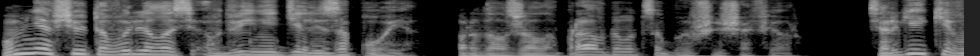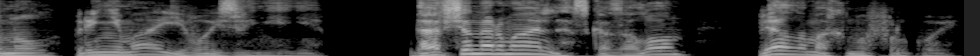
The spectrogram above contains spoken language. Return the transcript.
У меня все это вылилось в две недели запоя», — продолжал оправдываться бывший шофер. Сергей кивнул, принимая его извинения. «Да все нормально», — сказал он, вяло махнув рукой.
